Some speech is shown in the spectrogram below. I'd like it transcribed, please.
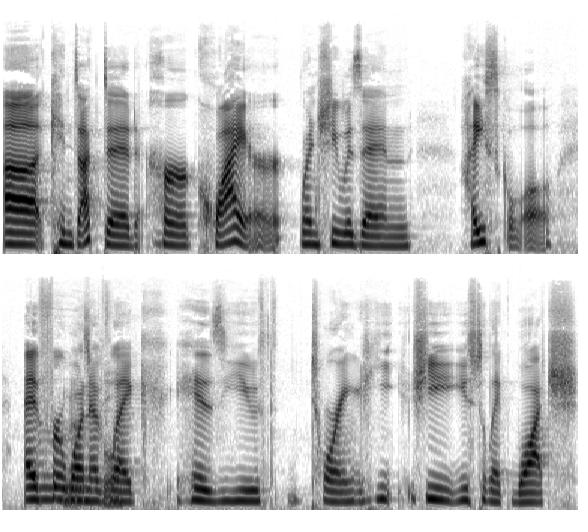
uh conducted her choir when she was in high school and for one of cool. like his youth touring he she used to like watch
